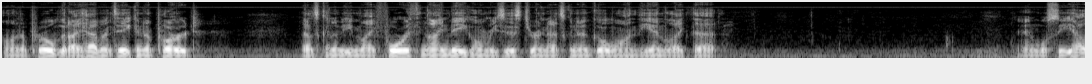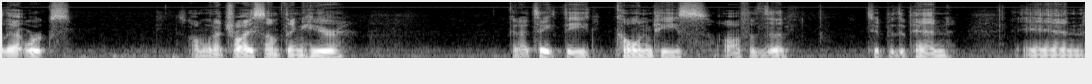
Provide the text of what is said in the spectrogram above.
on a probe that I haven't taken apart, that's going to be my fourth 9 megohm resistor, and that's going to go on the end like that. And we'll see how that works. So I'm going to try something here. I'm going to take the cone piece off of the tip of the pen and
